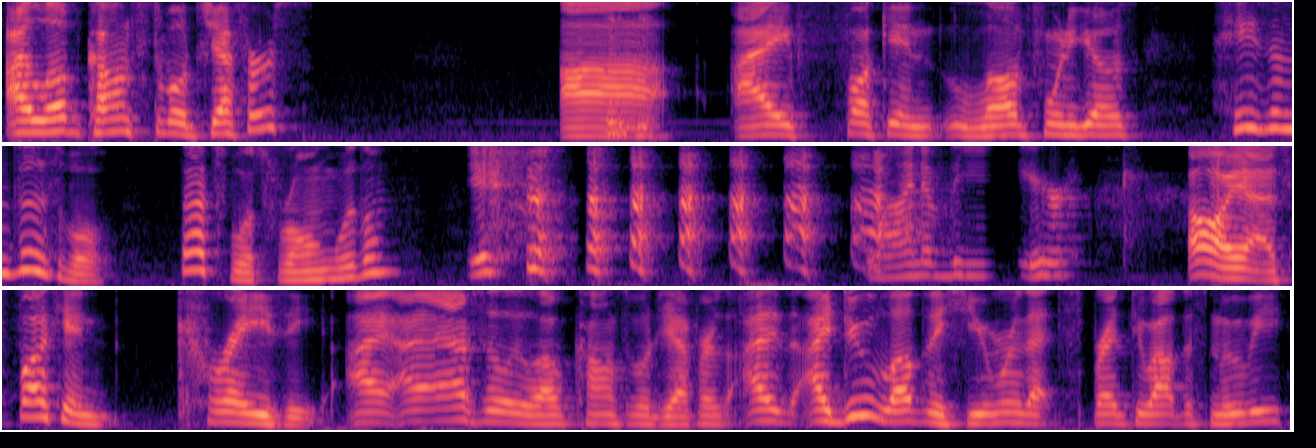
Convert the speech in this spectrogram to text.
I love Constable Jeffers. Uh, I fucking loved when he goes, he's invisible. That's what's wrong with him. Yeah. Line of the year. Oh yeah, it's fucking crazy. I, I absolutely love Constable Jeffers. I I do love the humor that's spread throughout this movie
